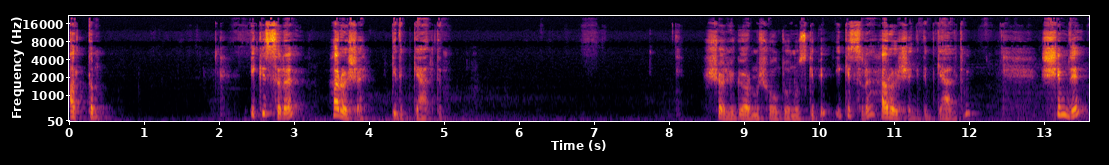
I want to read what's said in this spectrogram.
attım. 2 sıra haroşa gidip geldim. Şöyle görmüş olduğunuz gibi iki sıra haroşa gidip geldim. Şimdi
